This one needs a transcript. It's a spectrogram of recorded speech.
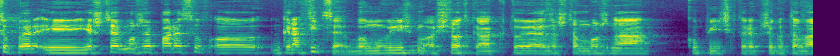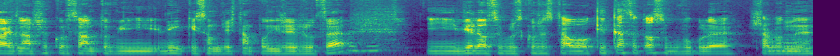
super. I jeszcze może parę słów o grafice, bo mówiliśmy o środkach, które zresztą można kupić, które przygotowałeś dla naszych kursantów i linki są gdzieś tam poniżej wrzucę. I wiele osób już skorzystało, kilkaset osób w ogóle szablony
